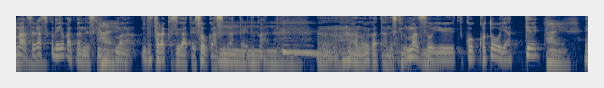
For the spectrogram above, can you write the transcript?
まあそれはそこでよかったんですけど、はい、まあ、トラックスがあったりソーカスがあったりとかうん、あのよかったんですけどまずそういうことをやって、はい、え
